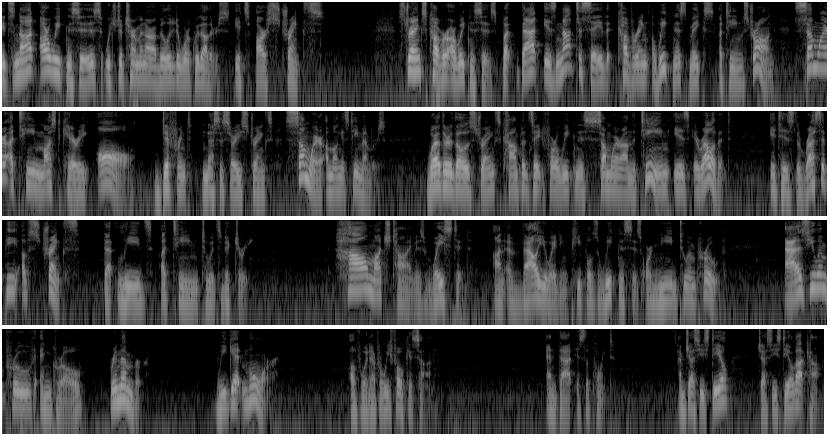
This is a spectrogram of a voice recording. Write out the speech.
It's not our weaknesses which determine our ability to work with others, it's our strengths. Strengths cover our weaknesses, but that is not to say that covering a weakness makes a team strong. Somewhere a team must carry all different necessary strengths somewhere among its team members. Whether those strengths compensate for a weakness somewhere on the team is irrelevant. It is the recipe of strengths that leads a team to its victory. How much time is wasted on evaluating people's weaknesses or need to improve? As you improve and grow, remember, we get more of whatever we focus on. And that is the point. I'm Jesse Steele, jessesteele.com.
